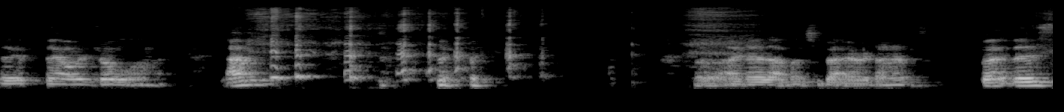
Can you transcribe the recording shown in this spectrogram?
they, they are in trouble, aren't they? Um, I know that much about aerodynamics, but there's,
